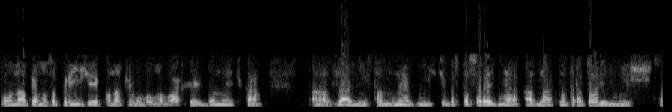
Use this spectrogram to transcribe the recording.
по напряму Запоріжжя по напряму Волновахи Донецька за містом, не в місті безпосередньо, однак на території між, е,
